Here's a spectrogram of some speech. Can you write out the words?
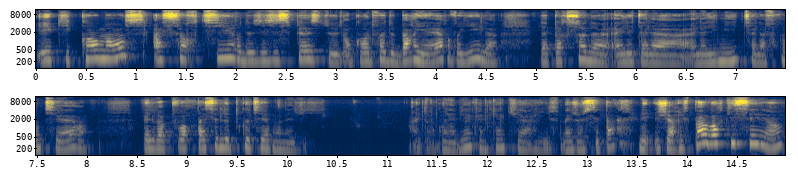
et qui commence à sortir de des espèces de, encore une fois, de barrières. Vous voyez, la, personne, elle est à la, limite, à la frontière. Elle va pouvoir passer de l'autre côté, à mon avis. donc, on a bien quelqu'un qui arrive. Mais je ne sais pas. Mais j'arrive pas à voir qui c'est. Hein.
